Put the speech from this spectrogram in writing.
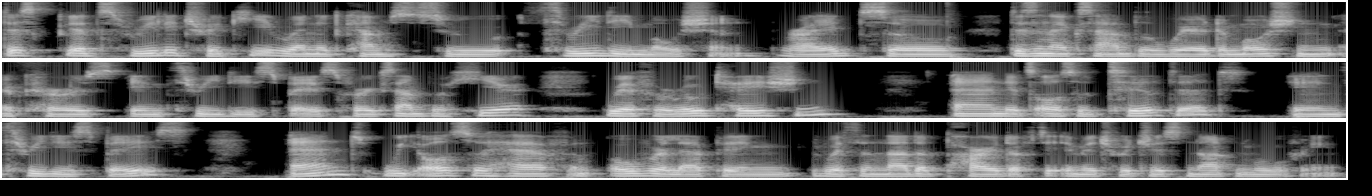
this gets really tricky when it comes to 3D motion, right? So this is an example where the motion occurs in 3D space. For example, here we have a rotation and it's also tilted in 3D space. And we also have an overlapping with another part of the image which is not moving.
